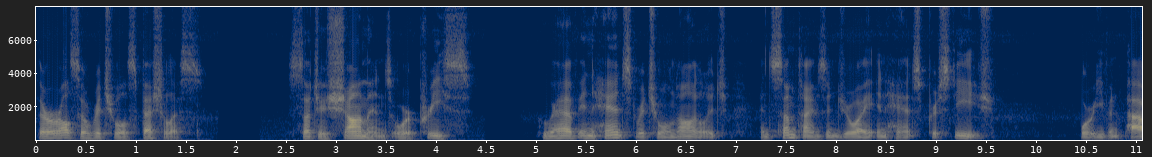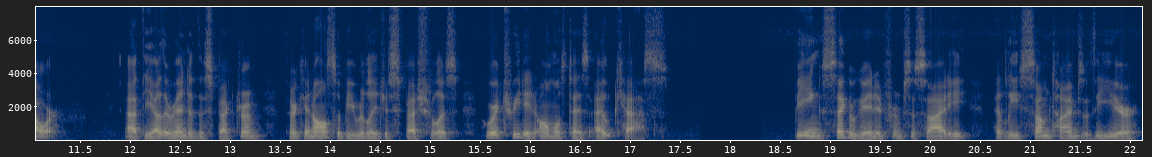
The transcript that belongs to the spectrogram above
there are also ritual specialists, such as shamans or priests, who have enhanced ritual knowledge and sometimes enjoy enhanced prestige or even power. At the other end of the spectrum, there can also be religious specialists who are treated almost as outcasts. Being segregated from society at least some times of the year,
